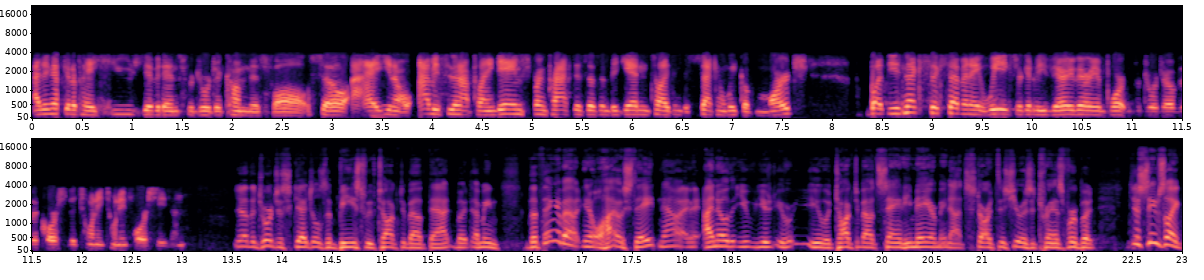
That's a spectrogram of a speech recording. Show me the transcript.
I think that's going to pay huge dividends for Georgia come this fall. So I, you know, obviously they're not playing games. Spring practice doesn't begin until I think the second week of March. But these next six, seven, eight weeks are going to be very, very important for Georgia over the course of the 2024 season. Yeah, the Georgia schedule's a beast. We've talked about that, but I mean, the thing about you know Ohio State now. I- know that you you you, talked about Sayin he may or may not start this year as a transfer, but it just seems like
